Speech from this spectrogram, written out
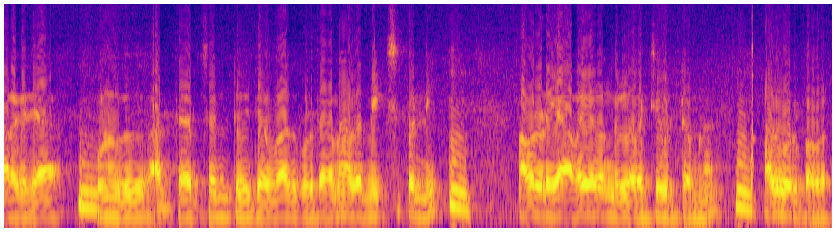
அரகஜா புணுகு அத்தர் சென்ட்டு ஜவ்வாது கொடுத்தாங்கன்னா அதை மிக்ஸ் பண்ணி அவருடைய அவயவங்களில் வச்சு விட்டோம்னா அது ஒரு பவர்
